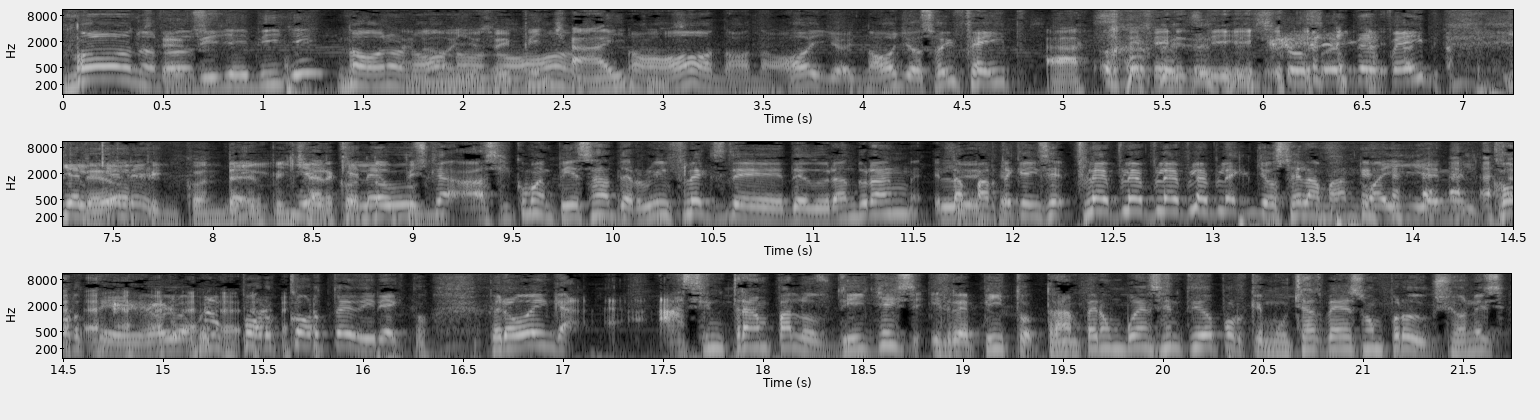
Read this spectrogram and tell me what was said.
No, no, ¿Usted no. es DJ DJ? No, no, Ah, no, no. Yo soy no, pincha iTunes. No, no, no, yo, no, yo soy Fate. Ah, sí, sí. Yo soy de Fate. Y el De que, doping, le, con- y- y pinchar el que con le busca, así como empieza The Reflex de, de Duran Duran, la parte que dice fle, fle, fle, yo se la mando ahí en el corte, por corte directo. Pero venga, hacen trampa los DJs y repito, trampa en un buen sentido porque muchas veces son producciones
